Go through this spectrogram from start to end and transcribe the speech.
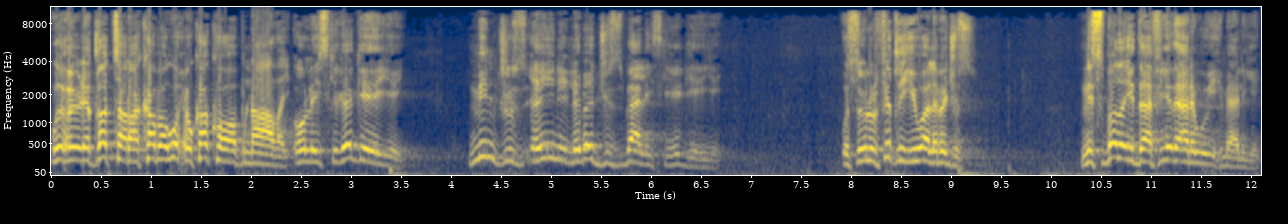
Wuxuu yidhi qad tarakaba wuxuu ka koobnaaday oo layskaga geeyey min juzayni laba juz baa layskaga geeyey. Usuululfiqigii waa laba juz. Nisbada idaafiyada ana wuu ihmaaliyey.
